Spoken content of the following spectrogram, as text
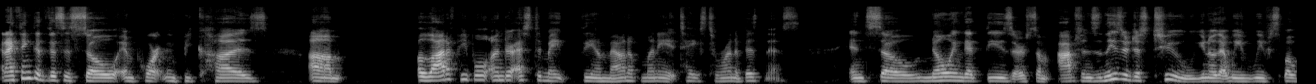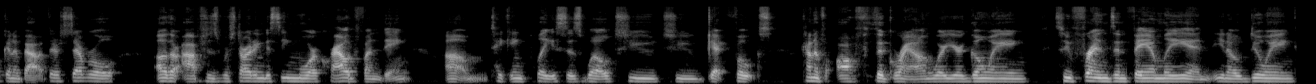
and I think that this is so important because um, a lot of people underestimate the amount of money it takes to run a business. And so knowing that these are some options, and these are just two, you know, that we we've spoken about. There's several other options. We're starting to see more crowdfunding um, taking place as well to to get folks kind of off the ground where you're going to friends and family and you know doing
